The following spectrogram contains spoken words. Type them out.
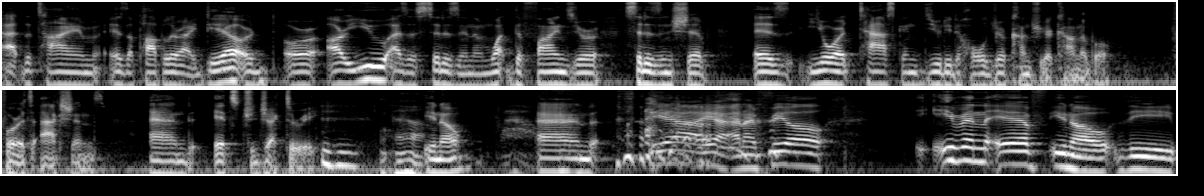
at the time is a popular idea, or or are you as a citizen and what defines your citizenship is your task and duty to hold your country accountable for its actions and its trajectory? Mm-hmm. Yeah. you know wow and yeah yeah and i feel even if you know the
